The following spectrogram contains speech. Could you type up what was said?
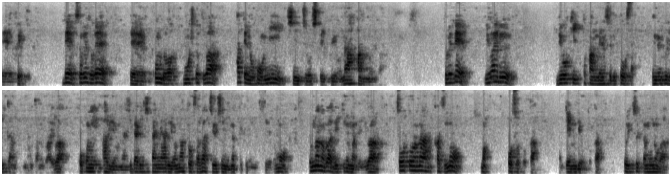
え増えていく。で、それぞれ、え、今度はもう一つは、縦の方に伸長していくような反応が。それで、いわゆる病気と関連する糖鎖、N グリカンなんかの場合は、ここにあるような、左下にあるような糖鎖が中心になってくるんですけれども、そんなのができるまでには、相当な数の、まあ、酵素とか原料とか、そういったものが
